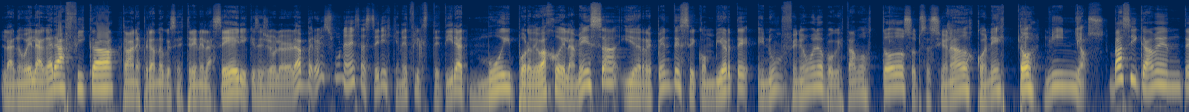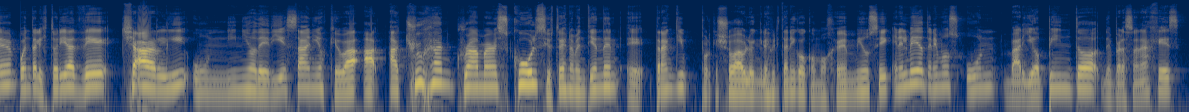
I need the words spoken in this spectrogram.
la novela gráfica, estaban esperando que se estrene la serie, qué sé yo, bla, bla, bla, pero es una de esas series que Netflix te tira muy por debajo de la mesa y de repente se convierte en un fenómeno porque estamos todos obsesionados con estos niños. Básicamente cuenta la historia de Charlie, un niño de 10 años que va a, a Truhan Grammar School. Si ustedes no me entienden, eh, tranqui, porque yo hablo inglés británico como Heaven Music. En el medio tenemos un variopinto de personajes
